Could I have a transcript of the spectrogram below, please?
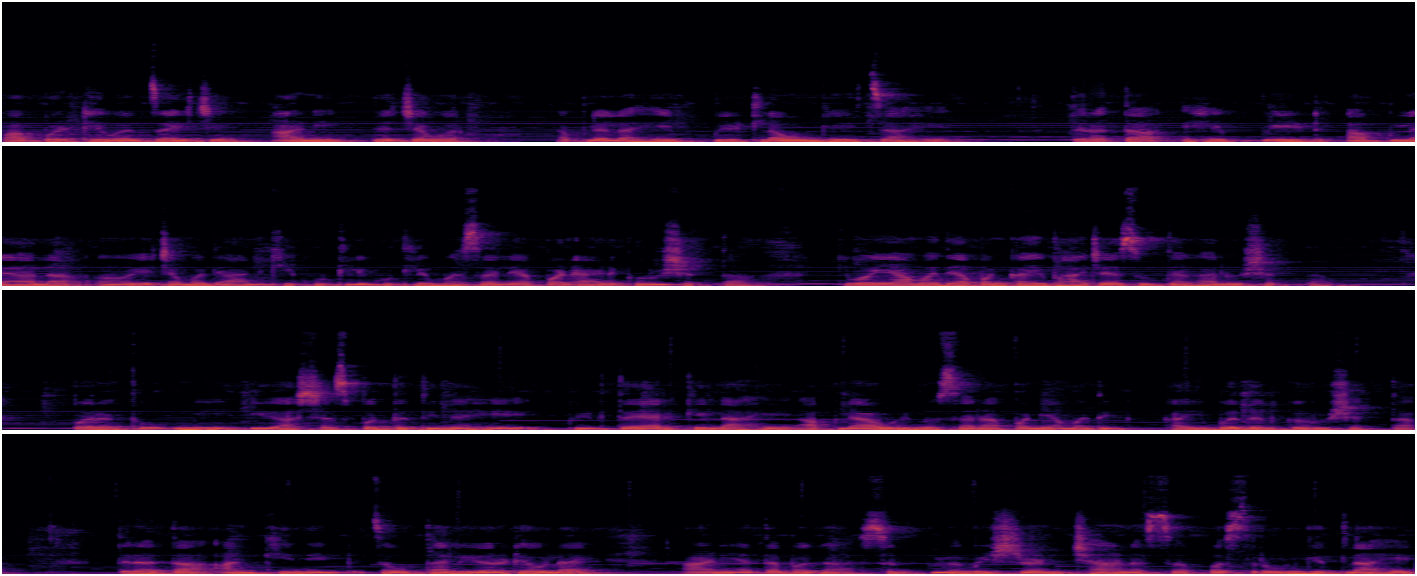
पापड ठेवत जायचे आणि त्याच्यावर आपल्याला हे पीठ लावून घ्यायचं आहे. तर आता हे पीठ आपल्याला याच्यामध्ये आणखी कुठले कुठले मसाले आपण ॲड करू शकता? किंवा यामध्ये आपण काही भाज्यासुद्धा घालू शकता. परंतु मी अशाच पद्धतीनं हे पीठ तयार केलं आहे. आपल्या आवडीनुसार आपण यामध्ये काही बदल करू शकता. तर आता आणखीन एक चौथा लेअर ठेवला आहे आणि आता बघा सगळं मिश्रण छान असं पसरवून घेतलं आहे.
